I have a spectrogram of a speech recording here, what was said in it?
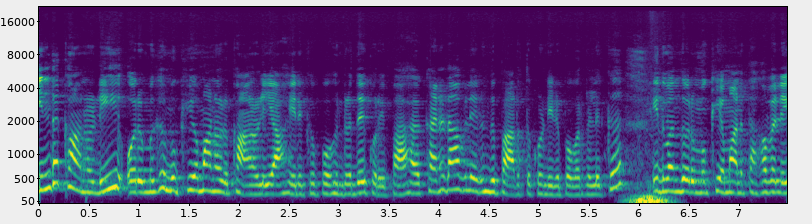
இந்த காணொளி ஒரு மிக முக்கியமான ஒரு காணொளியாக இருக்க போகின்றது. குறிப்பாக கனடாவில் இருந்து பார்த்து கொண்டிருப்பவர்களுக்கு இது வந்து ஒரு முக்கியமான தகவலை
